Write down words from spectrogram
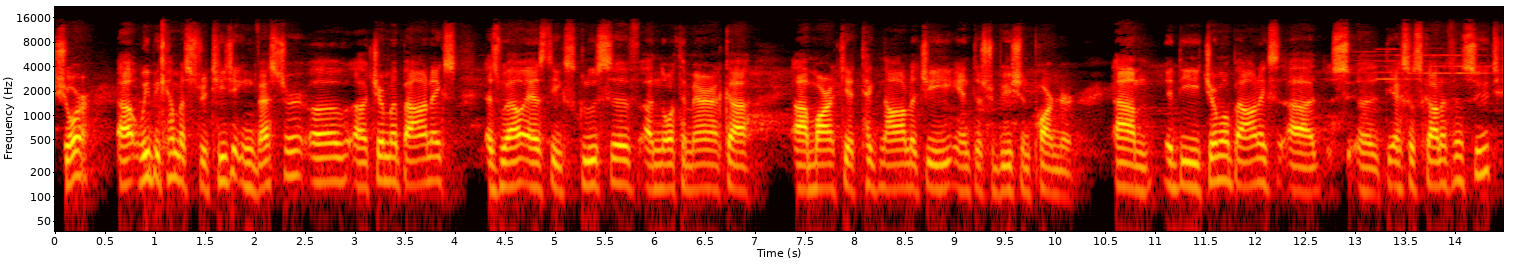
Sure. Uh, we become a strategic investor of uh, German Bionics as well as the exclusive uh, North America uh, market technology and distribution partner. Um, the German Bionics, uh, the exoskeleton suit,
